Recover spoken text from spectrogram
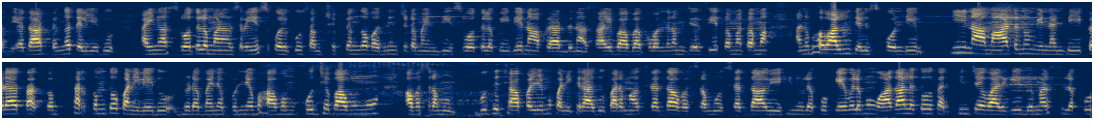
అది యథార్థంగా తెలియదు. అయినా శ్రోతలు మన శ్రేయస్సు కొరకు సంక్షిప్తంగా వర్ణించటమైంది శ్రోతలకు ఇదే నా ప్రార్థన. సాయిబాబాకు వందనం చేసి తమ తమ అనుభవాలను తెలుసుకోండి. ఈ నా మాటను వినండి. ఇక్కడ తర్కం తర్కంతో పని లేదు. దృఢమైన పుణ్యభావం పూజ్యభావము అవసరము. బుద్ధి చాపల్యము పనికిరాదు. పరమ శ్రద్ధ అవసరము. శ్రద్ధ విహీనులకు కేవలము వాదాలతో తర్కించే వారికి విమర్శలకు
